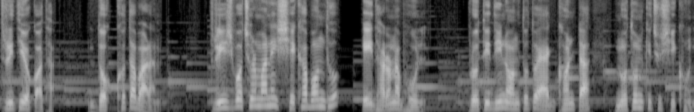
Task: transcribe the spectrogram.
তৃতীয় কথা, দক্ষতা বাড়ান। ৩০ বছর মানেই শেখা বন্ধ, এই ধারণা ভুল। প্রতিদিন অন্তত এক ঘণ্টা নতুন কিছু শিখুন।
